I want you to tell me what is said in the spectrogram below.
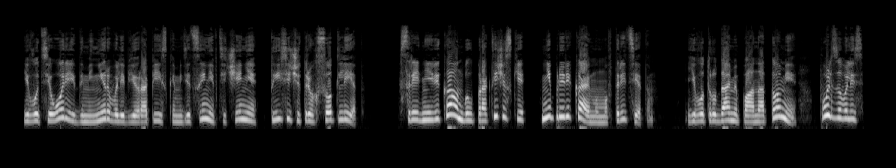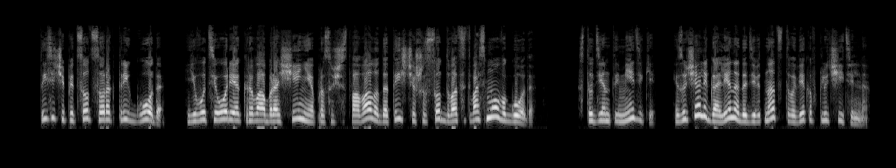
Его теории доминировали в европейской медицине в течение 1300 лет. В средние века он был практически непререкаемым авторитетом. Его трудами по анатомии пользовались 1543 года. Его теория кровообращения просуществовала до 1628 года. Студенты-медики изучали Галена до XIX века включительно.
